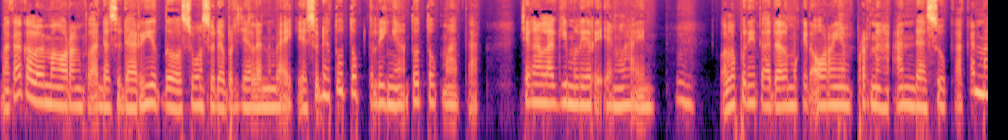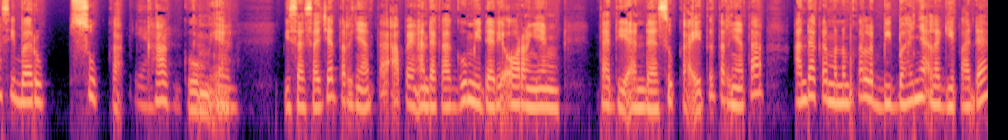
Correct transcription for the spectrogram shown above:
Maka kalau memang orang tua Anda sudah ridho, semua sudah berjalan baik, ya sudah tutup telinga, tutup mata. Jangan lagi melirik yang lain. Hmm. Walaupun itu adalah mungkin orang yang pernah Anda suka, kan masih baru suka, ya, kagum, kagum ya. Bisa saja ternyata apa yang Anda kagumi dari orang yang tadi Anda suka itu ternyata Anda akan menemukan lebih banyak lagi pada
